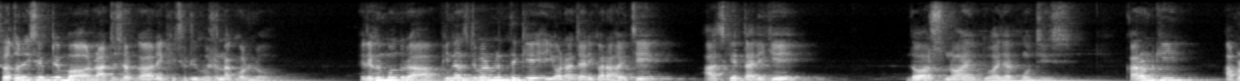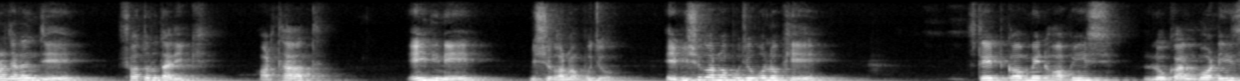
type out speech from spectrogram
সতেরোই সেপ্টেম্বর রাজ্য সরকার একটি ছুটি ঘোষণা করল। এই দেখুন বন্ধুরা ফিনান্স ডিপার্টমেন্ট থেকে এই অর্ডার জারি করা হয়েছে আজকের তারিখে দশ নয় দু হাজার পঁচিশ। কারণ কি? আপনারা জানেন যে সতেরো তারিখ, অর্থাৎ এই দিনে বিশ্বকর্মা পুজো। এই বিশ্বকর্মা পুজো উপলক্ষে state government office local bodies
